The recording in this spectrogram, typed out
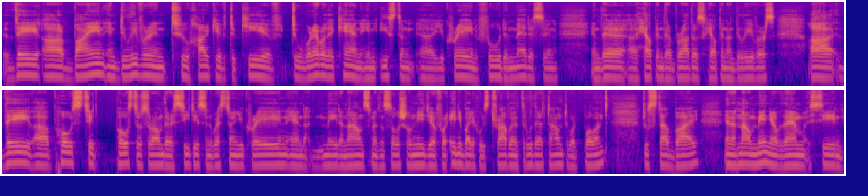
They are buying and delivering to Kharkiv, to Kiev, to wherever they can in eastern uh, Ukraine, food and medicine, and they're uh, helping their brothers, helping unbelievers. Uh, they uh, posted posters around their cities in western Ukraine and made announcements on social media for anybody who is traveling through their town toward Poland to stop by. And now many of them seeing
